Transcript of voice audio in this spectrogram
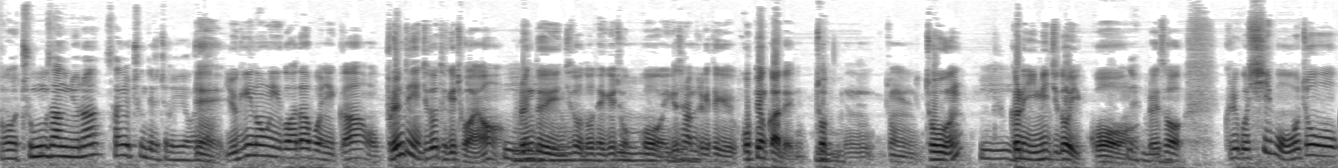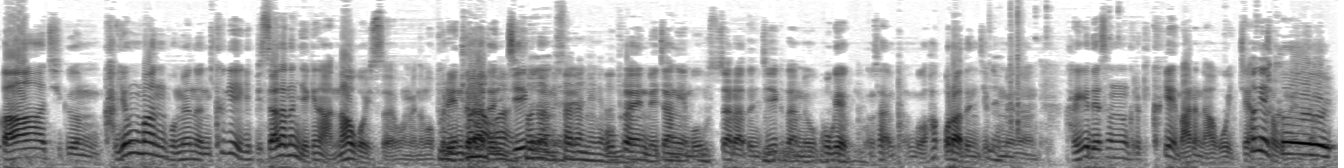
어, 중상류나 상류층들이 주로 이용하는. 예, 유기농이고 하다 보니까 어, 브랜드 인지도 되게 좋아요. 음. 브랜드 인지도도 되게 좋고 음. 이게 사람들에게 되게 고평가된 좋- 음, 좀 좋은 음. 그런 이미지도 있고 네. 그래서 그리고 15조가 지금 가격만 보면은 크게 이게 비싸다는 얘기는 안 나오고 있어요. 보면은 뭐 브랜드라든지 음, 전혀, 전혀 그다음에 비싸다는 얘기는 안 오프라인. 매장의 뭐 숫자라든지 그다음에 뭐 고객 사- 뭐 확보라든지 네. 보면은 가격에 대해서는 그렇게 크게 말은 나오고 있지 않죠. 그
